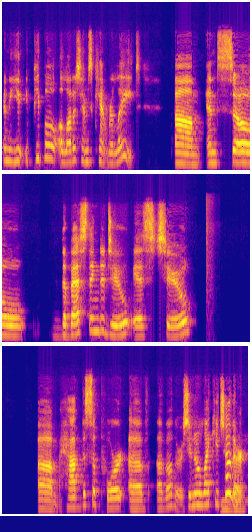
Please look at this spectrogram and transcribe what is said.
and you, people a lot of times can't relate um, and so the best thing to do is to um, have the support of of others you know like each mm-hmm. other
